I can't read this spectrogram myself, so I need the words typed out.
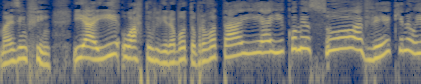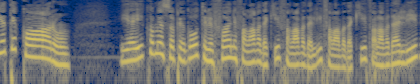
Mas enfim. E aí o Arthur Lira botou para votar e aí começou a ver que não ia ter quórum. E aí começou, pegou o telefone, falava daqui, falava dali, falava daqui, falava dali,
